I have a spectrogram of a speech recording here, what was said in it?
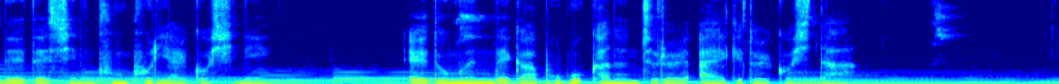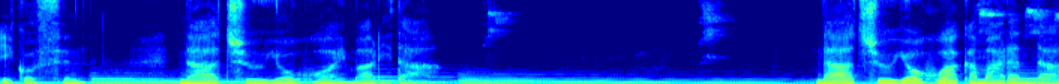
내 대신 분풀이 할 것이니 에돔은 내가 보복하는 줄을 알게 될 것이다. 이것은 나 주 여호와의 말이다. 나 주 여호와가 말한다.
